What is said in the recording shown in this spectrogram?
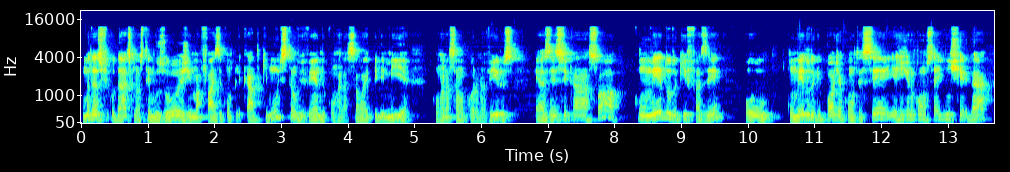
Uma das dificuldades que nós temos hoje, uma fase complicada que muitos estão vivendo com relação à epidemia, com relação ao coronavírus, é às vezes ficar só com medo do que fazer ou com medo do que pode acontecer e a gente não consegue enxergar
